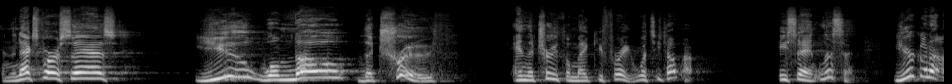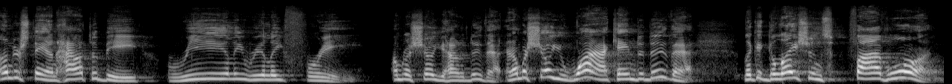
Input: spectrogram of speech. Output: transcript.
And the next verse says, You will know the truth, and the truth will make you free. What's he talking about? He's saying, Listen, you're going to understand how to be really, really free. I'm going to show you how to do that. And I'm going to show you why I came to do that. Look at Galatians 5:1.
